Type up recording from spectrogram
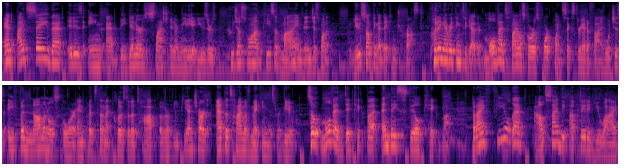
and I'd say that it is aimed at beginners slash intermediate users who just want peace of mind and just want to Use something that they can trust. Putting everything together, Mullvad's final score is 4.63 out of 5, which is a phenomenal score and puts them at close to the top of our VPN chart at the time of making this review. So Did kick butt, and they still kick butt. But I feel that outside the updated UI,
